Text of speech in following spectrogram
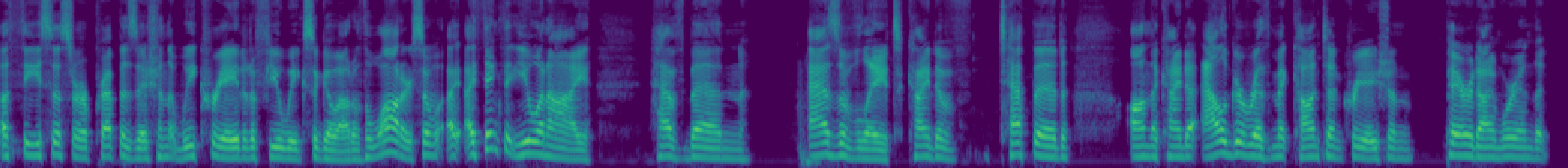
a thesis or a preposition that we created a few weeks ago out of the water. So I, I think that you and I have been, as of late, kind of tepid on the kind of algorithmic content creation paradigm we're in that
